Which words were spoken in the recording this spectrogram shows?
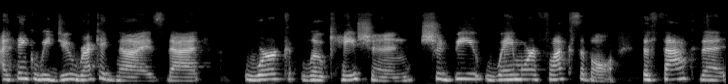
I think we do recognize that work location should be way more flexible. The fact that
